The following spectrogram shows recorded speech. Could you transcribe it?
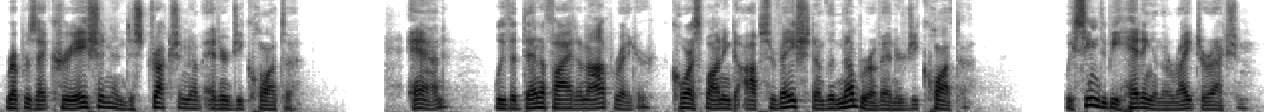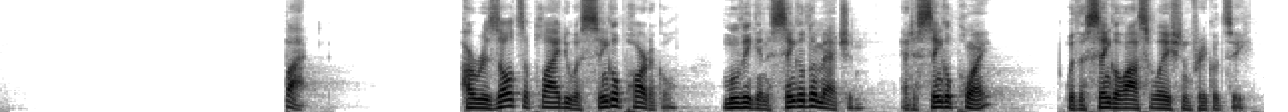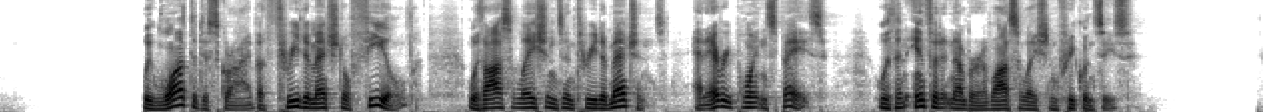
represent creation and destruction of energy quanta. And we've identified an operator corresponding to observation of the number of energy quanta. We seem to be heading in the right direction. But our results apply to a single particle moving in a single dimension at a single point with a single oscillation frequency. We want to describe a three-dimensional field with oscillations in three dimensions at every point in space with an infinite number of oscillation frequencies.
